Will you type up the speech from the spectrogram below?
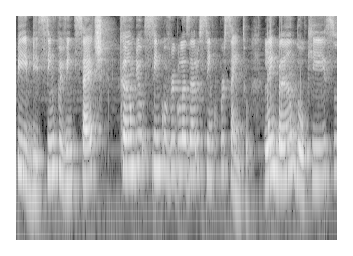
PIB 5,27 câmbio 5,05%. Lembrando que isso,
